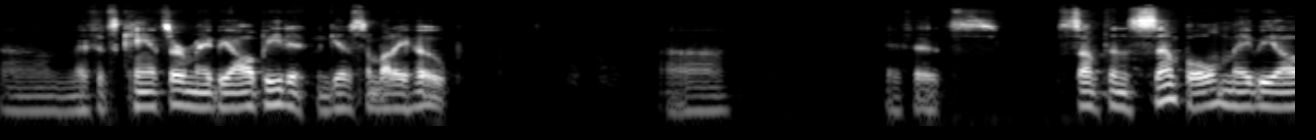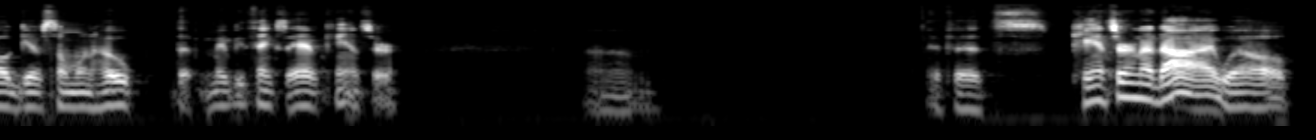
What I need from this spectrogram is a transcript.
Um, if it's cancer, maybe I'll beat it and give somebody hope. Uh, if it's something simple, maybe I'll give someone hope that maybe thinks they have cancer. Um, if it's cancer and I die, well,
